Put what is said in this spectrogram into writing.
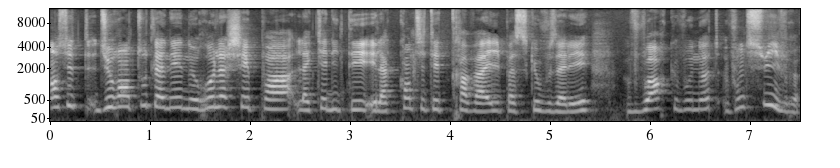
Ensuite, durant toute l'année, ne relâchez pas la qualité et la quantité de travail parce que vous allez voir que vos notes vont suivre.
